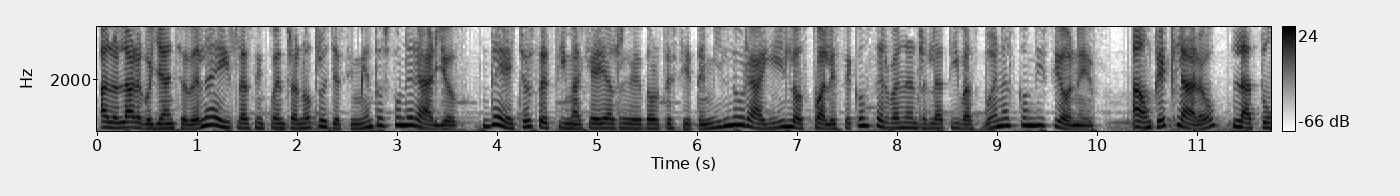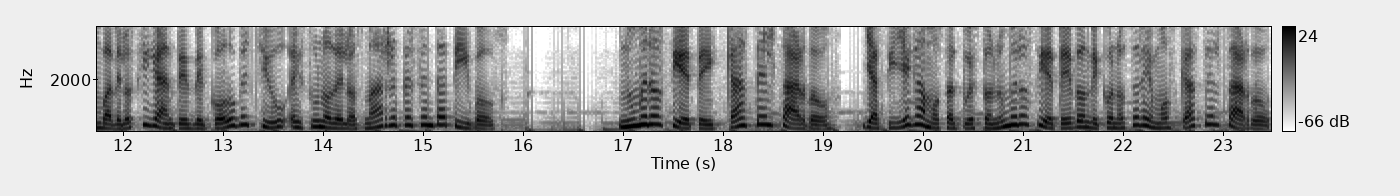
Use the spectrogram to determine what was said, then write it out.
A lo largo y ancho de la isla se encuentran otros yacimientos funerarios. De hecho, se estima que hay alrededor de 7.000 nuragi, los cuales se conservan en relativas buenas condiciones. Aunque claro, la tumba de los gigantes de Kodobechu es uno de los más representativos. Número 7. Castel Sardo y así llegamos al puesto número 7 donde conoceremos Castel Sardo,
